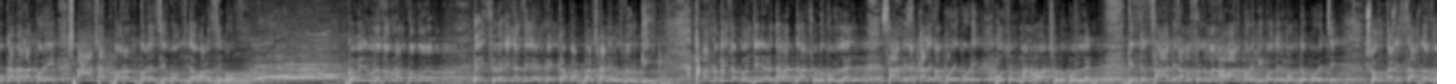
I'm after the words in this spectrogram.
মোকাবেলা করে সাজাত বরণ করে জীবন দেওয়ার জীবন। গভীর মনোযোগ লক্ষ্য করুন। এই আমার নবী যখন দিনের দাওয়াত দেওয়া শুরু করলেন কালেমা পড়ে পড়ে মুসলমান হওয়া শুরু করলেন। কিন্তু সাহাবিরা মুসলমান হওয়ার পরে বিপদের মধ্যে পড়েছে। সন্তান ইসলাম ধর্ম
